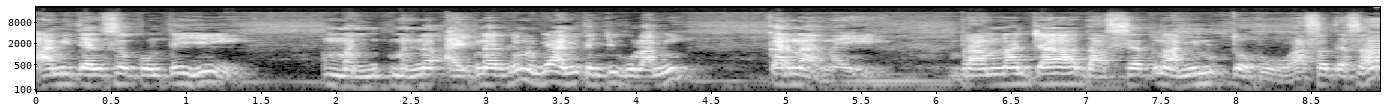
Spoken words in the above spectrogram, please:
आम्ही त्यांचं कोणतंही म्हण म्हणणं ऐकणार नाही म्हणजे आम्ही त्यांची गुलामी करणार नाही. ब्राह्मणांच्या दास्यातून आम्ही मुक्त होऊ असा त्याचा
